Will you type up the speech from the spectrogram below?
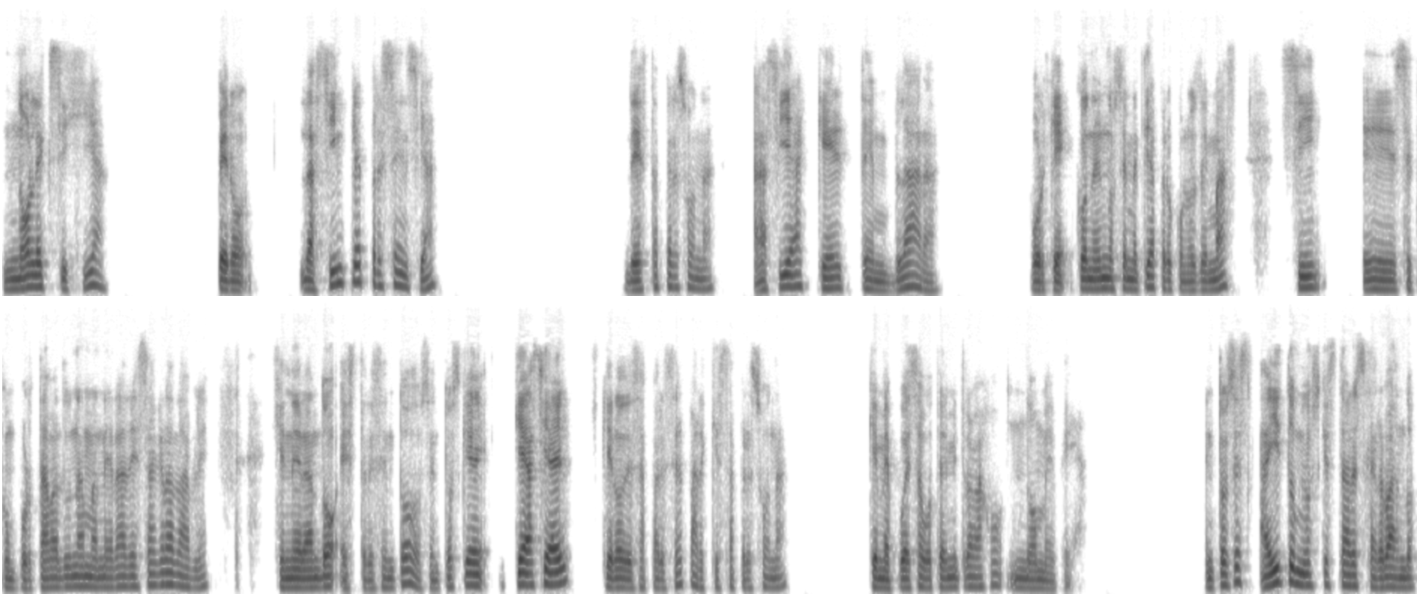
no le exigía, pero la simple presencia de esta persona hacía que él temblara, porque con él no se metía, pero con los demás sí eh, se comportaba de una manera desagradable, generando estrés en todos. Entonces, ¿qué, qué hacía él? Quiero desaparecer para que esa persona que me puede sabotear mi trabajo no me vea. Entonces, ahí tuvimos que estar escarbando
